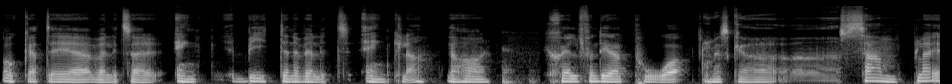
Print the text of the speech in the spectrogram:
Och att det är väldigt så här, biten är väldigt enkla. Jag har själv funderat på om jag ska uh, sampla. Jag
